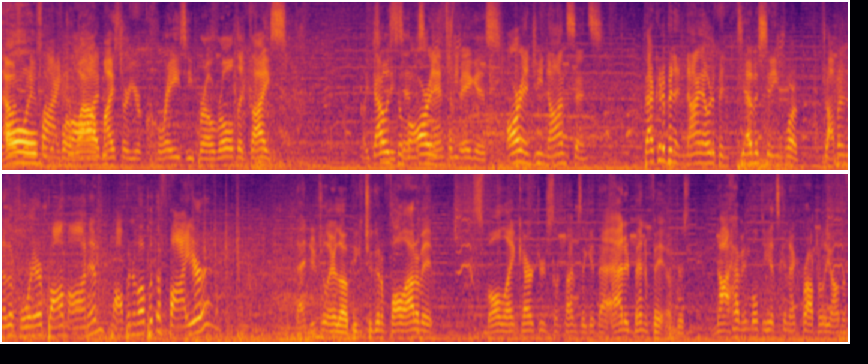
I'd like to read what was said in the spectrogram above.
that was what he Oh was looking for. God. Wow, Maister, you're crazy, bro. Roll the dice. Like that was Somebody some send this man to RNG, Vegas. RNG nonsense. If that could have been a nine, that would have been devastating for him. Dropping another forward air bomb on him, popping him up with the fire. That neutral air, though, Pikachu gonna fall out of it. Small light characters, sometimes they get that added benefit of just not having multi-hits connect properly on them.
